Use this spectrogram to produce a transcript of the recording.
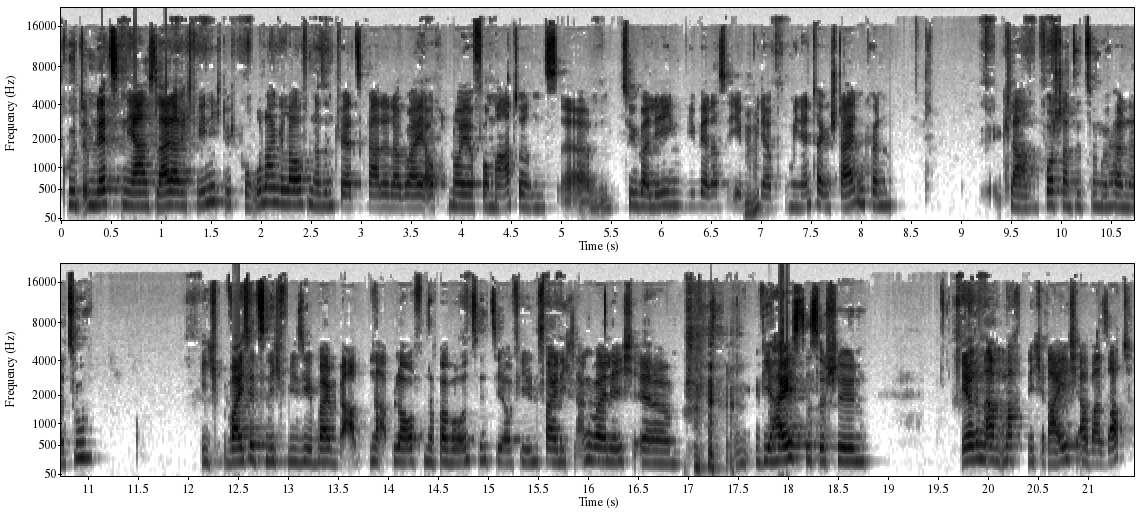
gut, im letzten Jahr ist leider recht wenig durch Corona gelaufen. Da sind wir jetzt gerade dabei, auch neue Formate uns ähm, zu überlegen, wie wir das eben mhm. wieder prominenter gestalten können. Klar, Vorstandssitzungen gehören dazu ich weiß jetzt nicht, wie sie beim Beamten ablaufen, aber bei uns sind sie auf jeden Fall nicht langweilig. Ähm, wie heißt es so schön? Ehrenamt macht nicht reich, aber satt.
